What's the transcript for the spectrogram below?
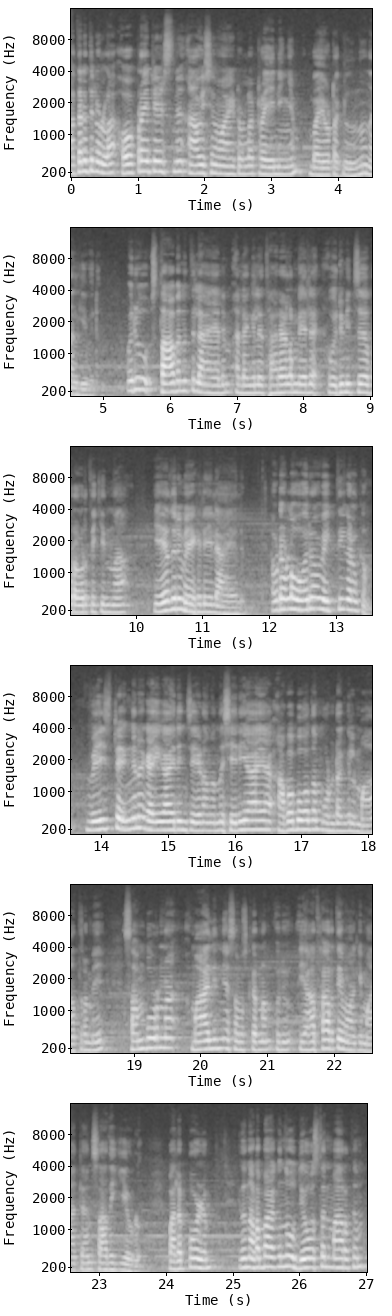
അത്തരത്തിലുള്ള ഓപ്പറേറ്റേഴ്സിന് ആവശ്യമായിട്ടുള്ള ട്രെയിനിങ്ങും ബയോടെക്കിൽ നിന്ന് നൽകി വരുന്നു. ഒരു സ്ഥാപനത്തിലായാലും അല്ലെങ്കിൽ ധാരാളം പേര് ഒരുമിച്ച് പ്രവർത്തിക്കുന്ന ഏതൊരു മേഖലയിലായാലും അവിടെയുള്ള ഓരോ വ്യക്തികൾക്കും വേസ്റ്റ് എങ്ങനെ കൈകാര്യം ചെയ്യണമെന്ന് ശരിയായ അവബോധം ഉണ്ടെങ്കിൽ മാത്രമേ സമ്പൂർണ മാലിന്യ സംസ്കരണം ഒരു യാഥാർത്ഥ്യമാക്കി മാറ്റാൻ സാധിക്കുകയുള്ളൂ. പലപ്പോഴും ഇത് നടപ്പാക്കുന്ന ഉദ്യോഗസ്ഥന്മാർക്കും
